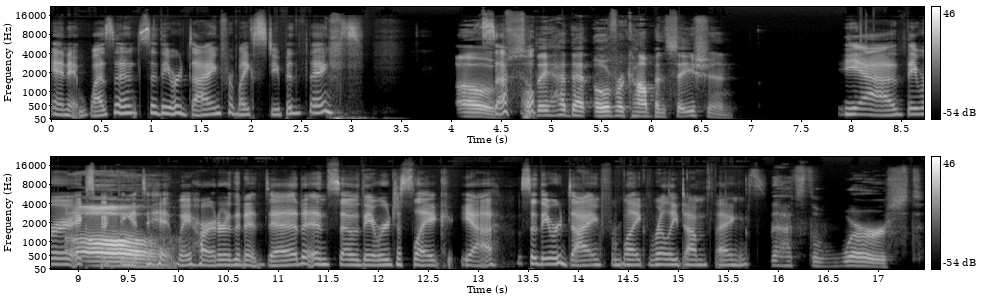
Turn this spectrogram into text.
and it wasn't so they were dying from like stupid things Oh, so, So- they had that overcompensation. yeah they were expecting it to Oh. hit way harder than it did and so they were just like yeah so they were dying from like really dumb things That's the worst.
